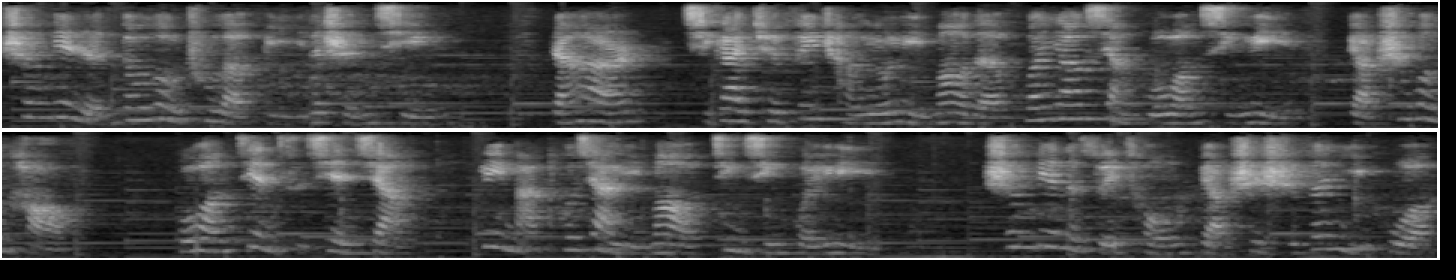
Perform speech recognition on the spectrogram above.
身边人都露出了鄙夷的神情。然而，乞丐却非常有礼貌地弯腰向国王行礼，表示问好。国王见此现象，立马脱下礼帽进行回礼。身边的随从表示十分疑惑：“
